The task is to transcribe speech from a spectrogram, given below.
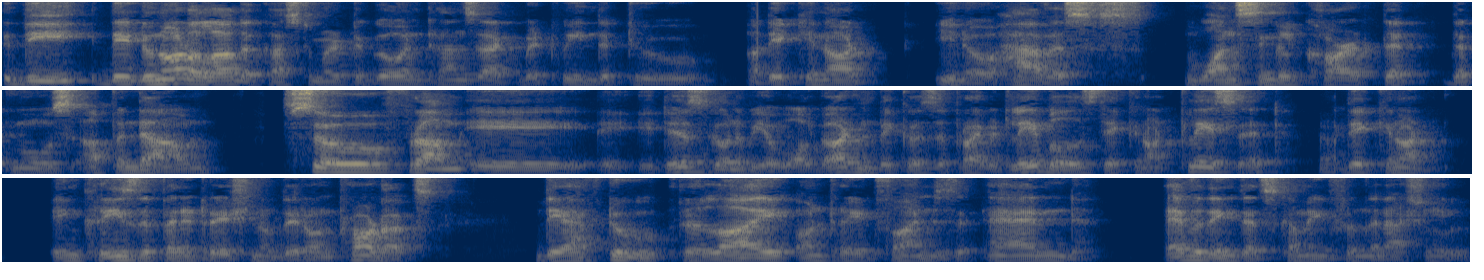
the they do not allow the customer to go and transact between the two. Uh, They cannot, you know, have one single cart that that moves up and down. So from a it is going to be a wall garden because the private labels they cannot place it. They cannot increase the penetration of their own products. They have to rely on trade funds and everything that's coming from the national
